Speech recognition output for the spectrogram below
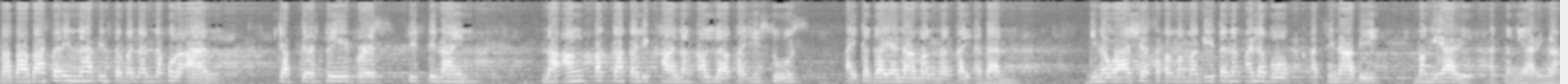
Mababasa rin natin sa banal na Quran, chapter 3, verse 59, na ang pagkakalikha ng Allah kay Jesus ay kagaya lamang ng kay Adan. Ginawa siya sa pamamagitan ng alabok at sinabi, mangyari at nangyari nga.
